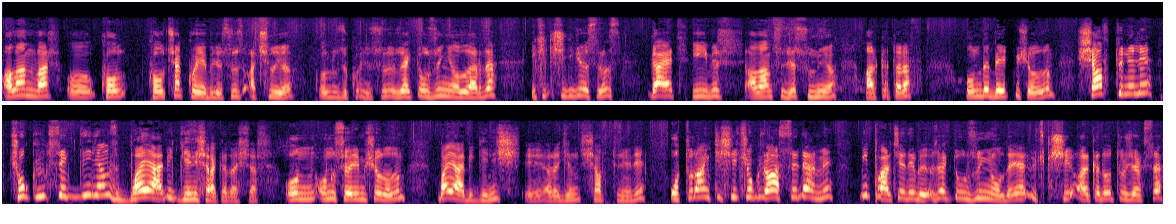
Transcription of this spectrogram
alan var. O kol kolçak koyabiliyorsunuz. Açılıyor. Kolunuzu koyuyorsunuz. Özellikle uzun yollarda iki kişi gidiyorsanız gayet iyi bir alan size sunuyor arka taraf. Onu da belirtmiş olalım. Şaft tüneli çok yüksek değil yalnız bayağı bir geniş arkadaşlar. Onu, onu söylemiş olalım. Bayağı bir geniş e, aracın şaft tüneli. Oturan kişiyi çok rahatsız eder mi? Bir parça edebilir. Özellikle uzun yolda eğer 3 kişi arkada oturacaksa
